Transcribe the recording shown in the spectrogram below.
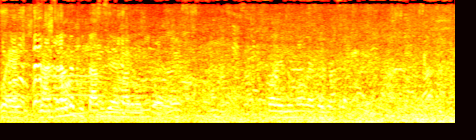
Güey, lánzalos de putazos y de más bonito, güey. Por el humo verde, yo creo.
